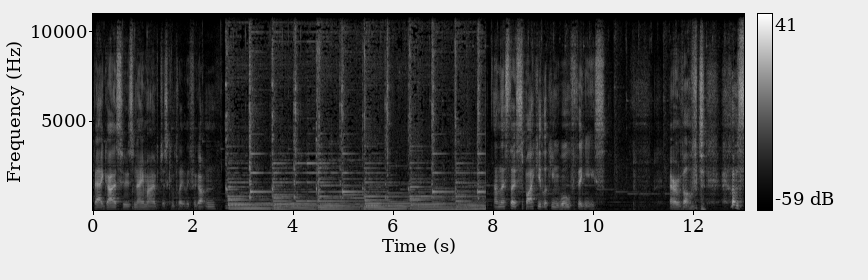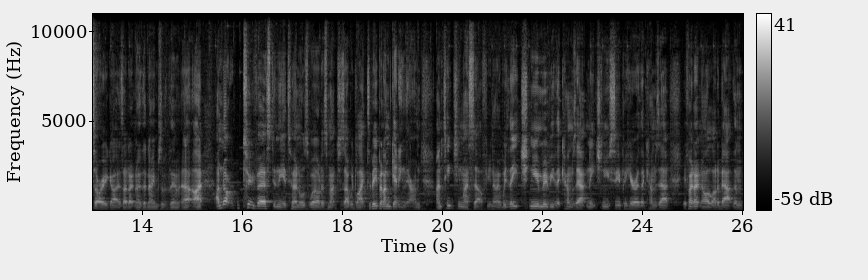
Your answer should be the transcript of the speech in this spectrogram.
bad guys whose name I've just completely forgotten. Unless those spiky looking wolf thingies are involved. I'm sorry, guys. I don't know the names of them. Uh, I I'm not too versed in the Eternals world as much as I would like to be, but I'm getting there. I'm I'm teaching myself. You know, with each new movie that comes out and each new superhero that comes out, if I don't know a lot about them,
